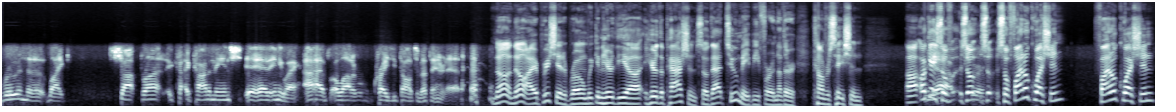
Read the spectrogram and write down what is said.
ruined the like shop front economy and sh- and anyway, I have a lot of crazy thoughts about the internet. No, no, I appreciate it, bro, and we can hear the uh, hear the passion. So that too may be for another conversation. Uh, okay, so so sure. so so final question, final question.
